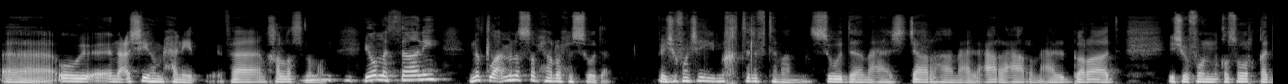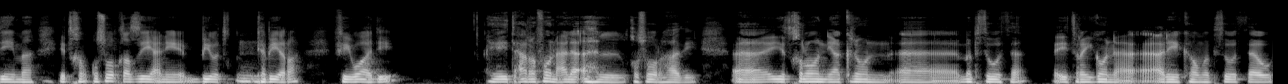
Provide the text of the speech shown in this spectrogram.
آه، ونعشيهم حنيذ فنخلص الأمور. يوم الثاني نطلع من الصبح نروح السودة فيشوفون شيء مختلف تماما السودة مع أشجارها مع العرعر مع البراد يشوفون قصور قديمة يدخل قصور قصدي يعني بيوت مم. كبيرة في وادي يتعرفون على أهل القصور هذه آه، يدخلون يأكلون آه، مبثوثة. يتريقون ع- عريكة ومبثوثة و-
